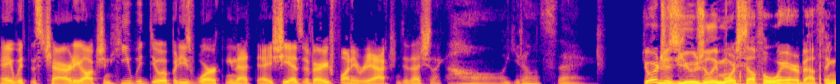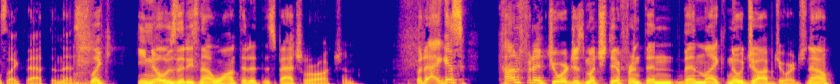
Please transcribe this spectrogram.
hey, with this charity auction, he would do it, but he's working that day. She has a very funny reaction to that. She's like, oh, you don't say. George is usually more self aware about things like that than this. like he knows that he's not wanted at this bachelor auction. But I guess confident George is much different than than like no job George. No,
